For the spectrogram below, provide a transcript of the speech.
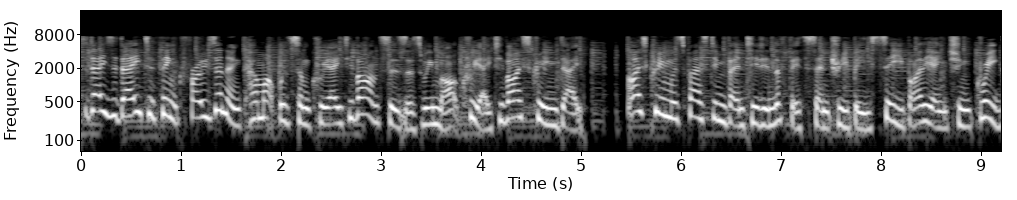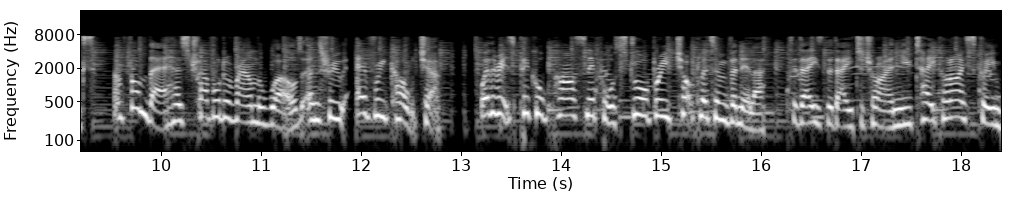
Today's a day to think frozen and come up with some creative answers as we mark Creative Ice Cream Day. Ice cream was first invented in the 5th century BC by the ancient Greeks and from there has travelled around the world and through every culture. Whether it's pickled parsnip or strawberry, chocolate and vanilla, today's the day to try a new take on ice cream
